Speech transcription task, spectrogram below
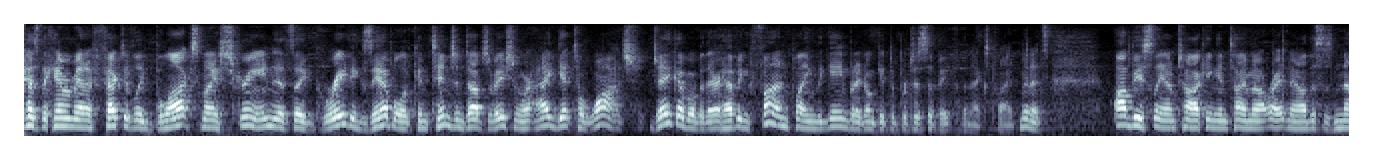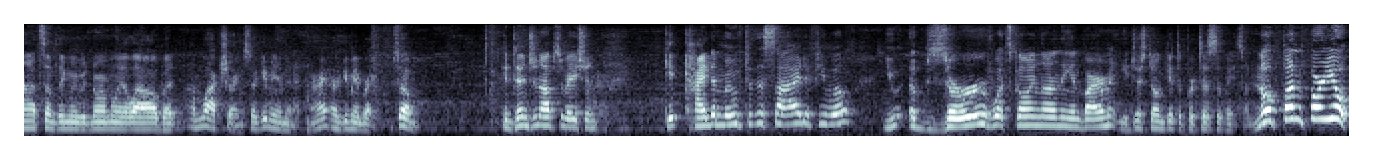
as the cameraman effectively blocks my screen, it's a great example of contingent observation where I get to watch Jacob over there having fun playing the game, but I don't get to participate for the next five minutes. Obviously, I'm talking in timeout right now. This is not something we would normally allow, but I'm lecturing, so give me a minute, all right? Or give me a break. So, contingent observation, get kind of moved to the side, if you will. You observe what's going on in the environment. You just don't get to participate. So no fun for you,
